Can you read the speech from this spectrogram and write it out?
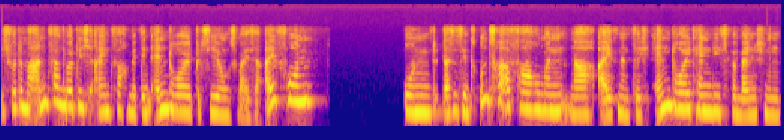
Ich würde mal anfangen, würde ich einfach mit den Android bzw. iPhone. Und das ist jetzt unsere Erfahrungen nach, eignen sich Android-Handys für Menschen,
